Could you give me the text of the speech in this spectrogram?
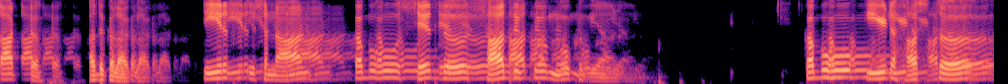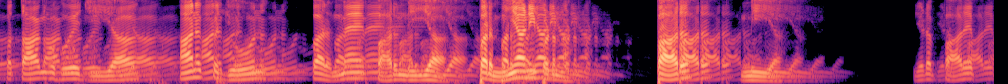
ਟਟ ਅਦਕ ਤੀਰਥ, ਇਸਨਾਨ, ਕਬਹੂ ਸਿੱਧ, ਸਾਧਕ, ਮੁਖ ਗਿਆਨ। ਕਬਹੂ ਕੀਟ, ਹਸਤ, ਪਤੰਗ ਹੋਏ ਜੀਆ, ਅਨਕ ਜੋਨ ਭਰਮੈ ਭਰ ਮੀਆ। ਭਰਮੀਆਂ ਨਹੀਂ ਪੜਨਾ ਭਰ ਮੀਆ। ਜਿਹੜਾ ਭਾਰ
